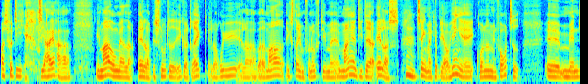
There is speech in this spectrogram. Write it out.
Også fordi at jeg har i en meget ung alder, alder besluttet ikke at drikke eller ryge, eller har været meget ekstremt fornuftig med mange af de der ellers mm. ting, man kan blive afhængig af, grundet min fortid. Øh, men,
